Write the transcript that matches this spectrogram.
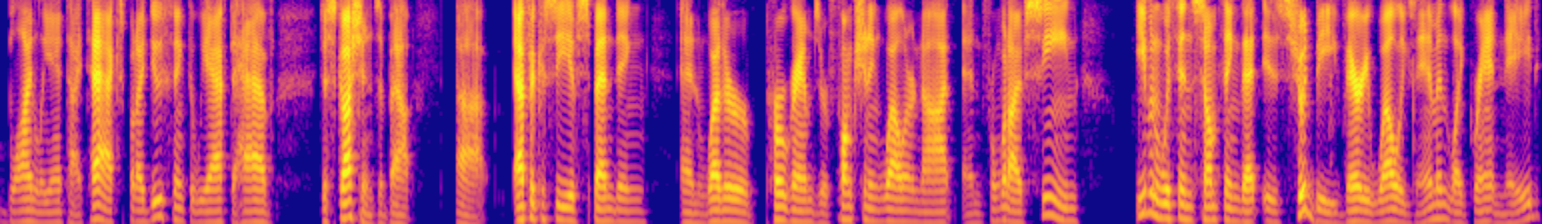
blindly anti-tax, but I do think that we have to have discussions about uh, efficacy of spending and whether programs are functioning well or not. And from what I've seen, even within something that is should be very well examined, like grant and aid,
